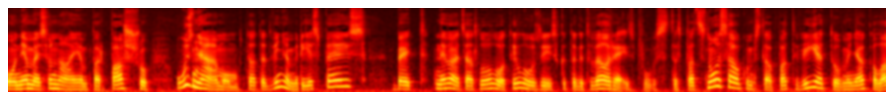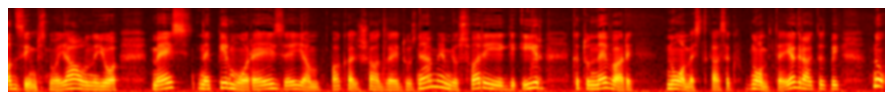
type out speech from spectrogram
Un, ja mēs runājam par pašu uzņēmumu, tad viņam ir iespējas Bet nevajadzētu lolot ilūzijas, ka tagad vēlreiz būs tas pats nosaukums, tā pati vieta, un viņa atkal atzīmes no jauna, jo mēs ne pirmo reizi ejam pakaļ šādu veidu uzņēmumiem, jo svarīgi ir, ka tu nevari nomest, kā saka, nometēji. Agrāk tas bija, nu,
